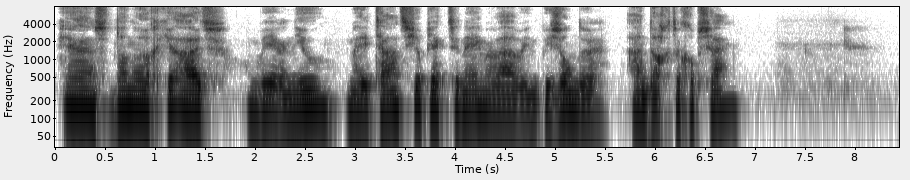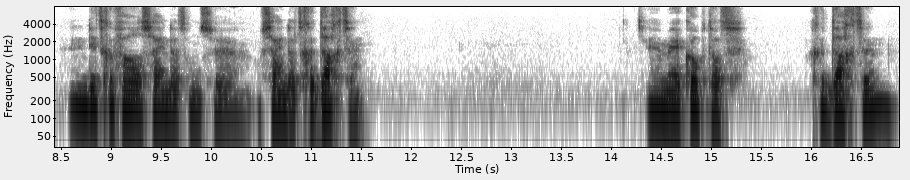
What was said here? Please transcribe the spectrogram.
Ja, dan ik je uit om weer een nieuw meditatieobject te nemen waar we in het bijzonder aandachtig op zijn. In dit geval zijn dat, onze, of zijn dat gedachten. En merk op dat gedachten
